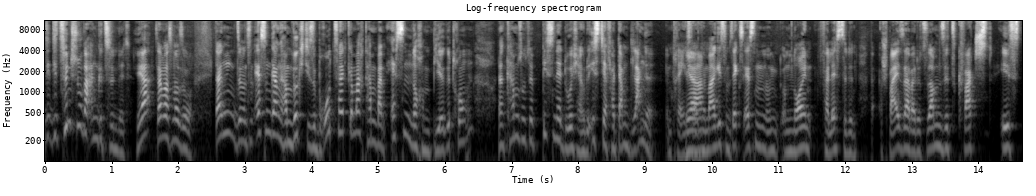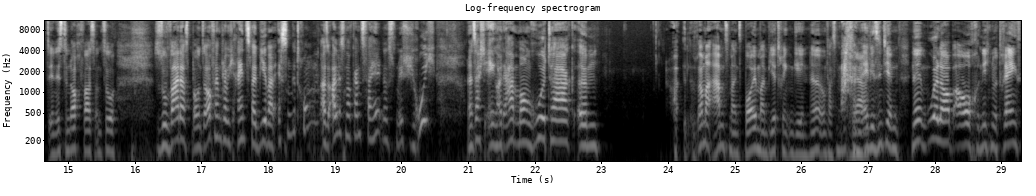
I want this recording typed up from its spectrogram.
die, die Zündschnur war angezündet. Ja. Sagen wir es mal so. Dann sind wir zum Essen gegangen, haben wirklich diese Brotzeit gemacht, haben beim Essen noch ein Bier getrunken und dann kam so ein bisschen der Durchhang. Du isst ja verdammt lange im Trainingslager. Ja. Normal gehst du um sechs essen und um neun verlässt du den Speisesaal, weil du zusammensitzt, quatschst, isst, dann isst du noch was und so. So war das bei uns auch. Wir haben, glaube ich, ein, zwei Bier beim Essen getrunken. Also alles noch ganz verhältnismäßig ruhig. Und dann sag ich, ey, heute Abend, morgen Ruhetag, ähm, sollen wir abends mal ins Boy mal ein Bier trinken gehen, ne, und was machen. Ja. Ey, wir sind hier im, ne, im Urlaub auch, nicht nur Trainings.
